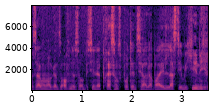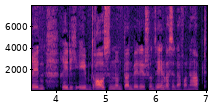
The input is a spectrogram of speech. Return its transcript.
sagen wir mal ganz offen, ist auch ein bisschen Erpressungspotenzial dabei. Lasst ihr mich hier nicht reden, rede ich eben draußen und dann werdet ihr schon sehen, was ihr davon habt.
